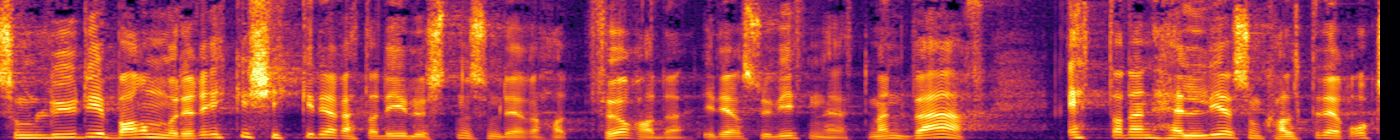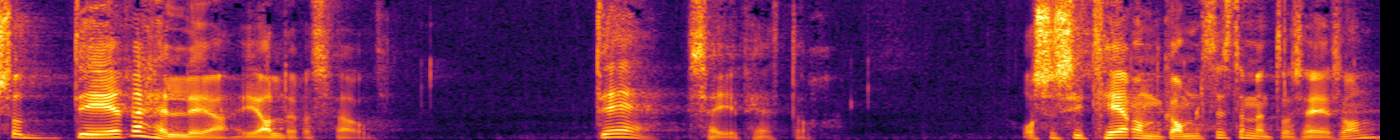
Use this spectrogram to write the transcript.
Som lydige barn må dere ikke skikke dere etter de lystene som dere før hadde, i deres uvitenhet, men vær etter den hellige som kalte dere også dere hellige i all deres ferd. Det sier Peter. Og så siterer han Gamletestamentet og sier sånn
